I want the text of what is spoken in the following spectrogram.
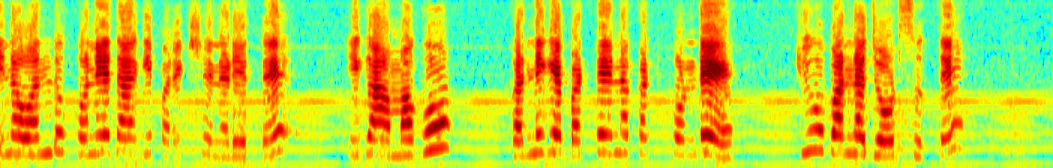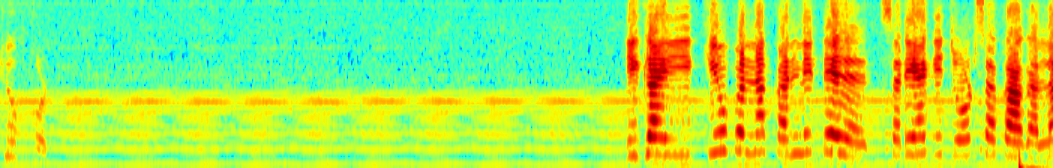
ಇನ್ನು ಒಂದು ಕೊನೆಯದಾಗಿ ಪರೀಕ್ಷೆ ನಡೆಯುತ್ತೆ. ಈಗ ಆ ಮಗು ಕಣ್ಣಿಗೆ ಬಟ್ಟೆಯನ್ನು ಕಟ್ಕೊಂಡೆ ಕ್ಯೂಬ್ ಅನ್ನ ಜೋಡಿಸುತ್ತೆ. ಕ್ಯೂಬ್ ಕೊಡು. ಈಗ ಈ ಕ್ಯೂಬ್ ಅನ್ನ ಕಣ್ಣಿದ್ದೆ ಸರಿಯಾಗಿ ಜೋಡ್ಸಕ್ಕಾಗಲ್ಲ.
